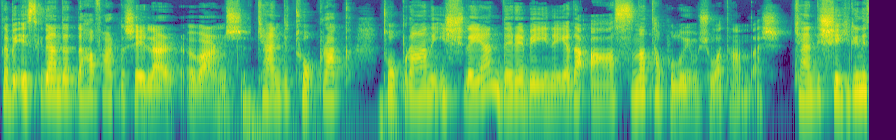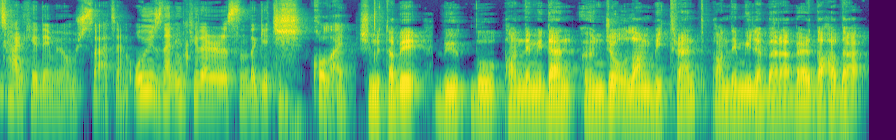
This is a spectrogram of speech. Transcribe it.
Tabii eskiden de daha farklı şeyler varmış. Kendi toprak toprağını işleyen derebeyine ya da ağasına tapuluymuş vatandaş. Kendi şehrini terk edemiyormuş zaten. O yüzden ülkeler arasında geçiş kolay. Şimdi tabii büyük bu pandemiden önce olan bir trend pandemiyle beraber daha da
